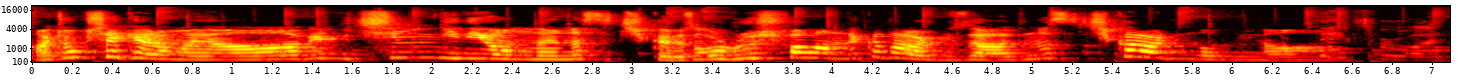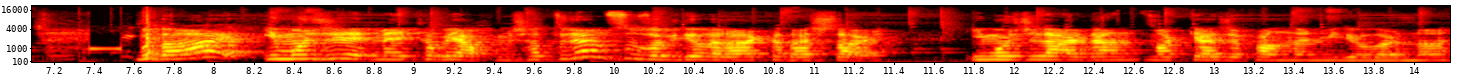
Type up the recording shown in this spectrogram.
Ay çok şeker ama ya. Benim içim gidiyor onları nasıl çıkarıyorsun. O ruj falan ne kadar güzeldi. Nasıl çıkardın onu ya? Bu da emoji make-up'ı yapmış. Hatırlıyor musunuz o videoları arkadaşlar? Emojilerden makyaj yapanların videolarını.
